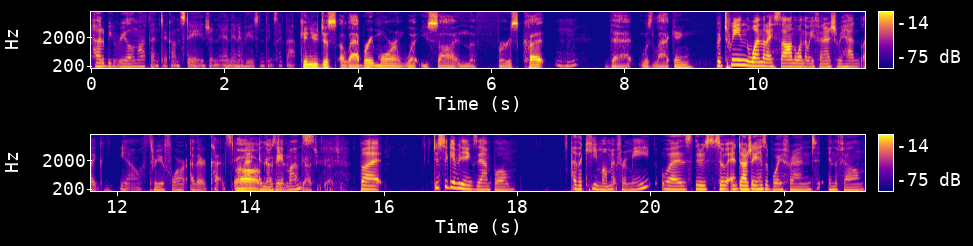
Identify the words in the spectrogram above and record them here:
how to be real and authentic on stage and, and interviews and things like that. Can you just elaborate more on what you saw in the first cut Mm-hmm. that was lacking? Between the one that I saw and the one that we finished, we had like you know three or four other cuts in, that, in those eight months. Gotcha, gotcha. But just to give you an example of a key moment for me was there's so and Daje has a boyfriend in the film.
